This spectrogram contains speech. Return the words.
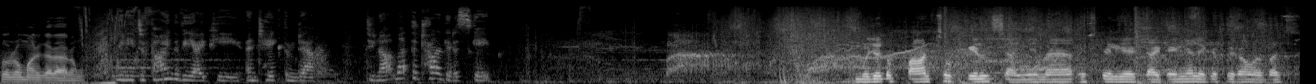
सोलो मार कर आ रहा हूँ We need to find the VIP and take them down. Do not let the target escape. मुझे तो 500 किल्स चाहिए। मैं उसके लिए टाइटेनिया लेके फिर रहा हूँ बस।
